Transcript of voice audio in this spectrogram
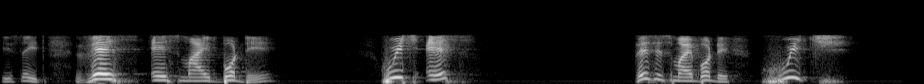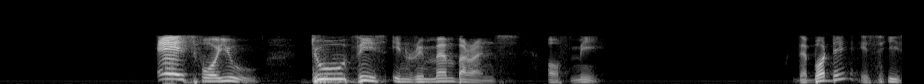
he said, This is my body which is, this is my body which is for you. Do this in remembrance of me. The body is his.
